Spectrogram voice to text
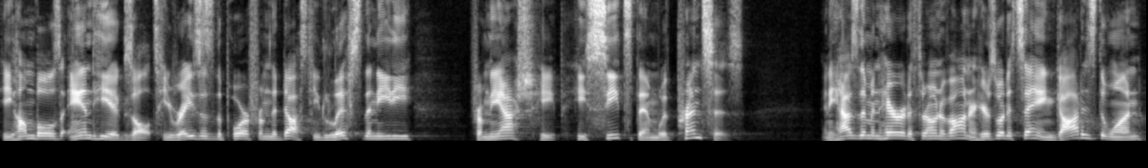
He humbles and he exalts. He raises the poor from the dust. He lifts the needy from the ash heap. He seats them with princes and he has them inherit a throne of honor. Here's what it's saying God is the one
